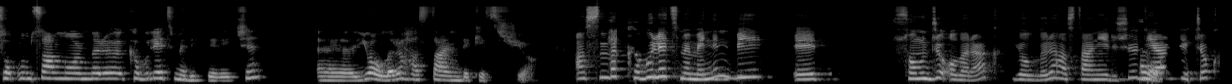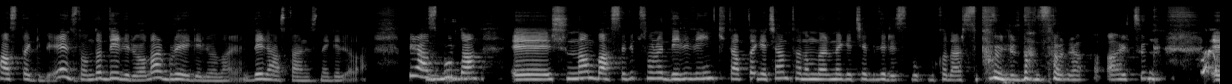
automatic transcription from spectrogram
toplumsal normları kabul etmedikleri için e, yolları hastanede kesişiyor. Aslında kabul etmemenin bir e, sonucu olarak yolları hastaneye düşüyor. Evet. Diğer pek çok hasta gibi. En sonunda deliriyorlar, buraya geliyorlar yani. Deli hastanesine geliyorlar. Biraz Hı-hı. buradan e, şundan bahsedip sonra deliliğin kitapta geçen tanımlarına geçebiliriz. Bu, bu kadar spoilerdan sonra artık. e,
